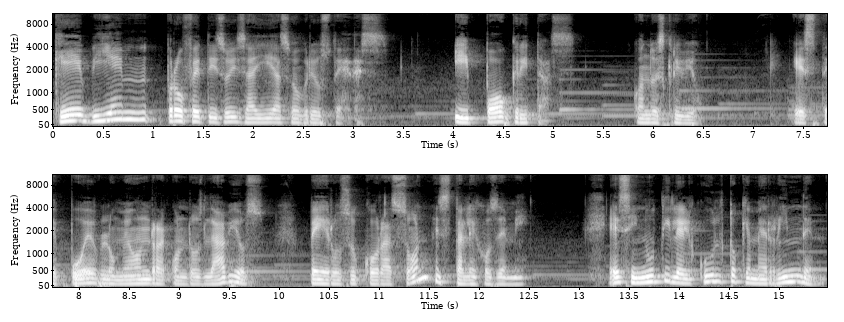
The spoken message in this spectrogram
Qué bien profetizó Isaías sobre ustedes, hipócritas, cuando escribió, Este pueblo me honra con los labios, pero su corazón está lejos de mí. Es inútil el culto que me rinden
